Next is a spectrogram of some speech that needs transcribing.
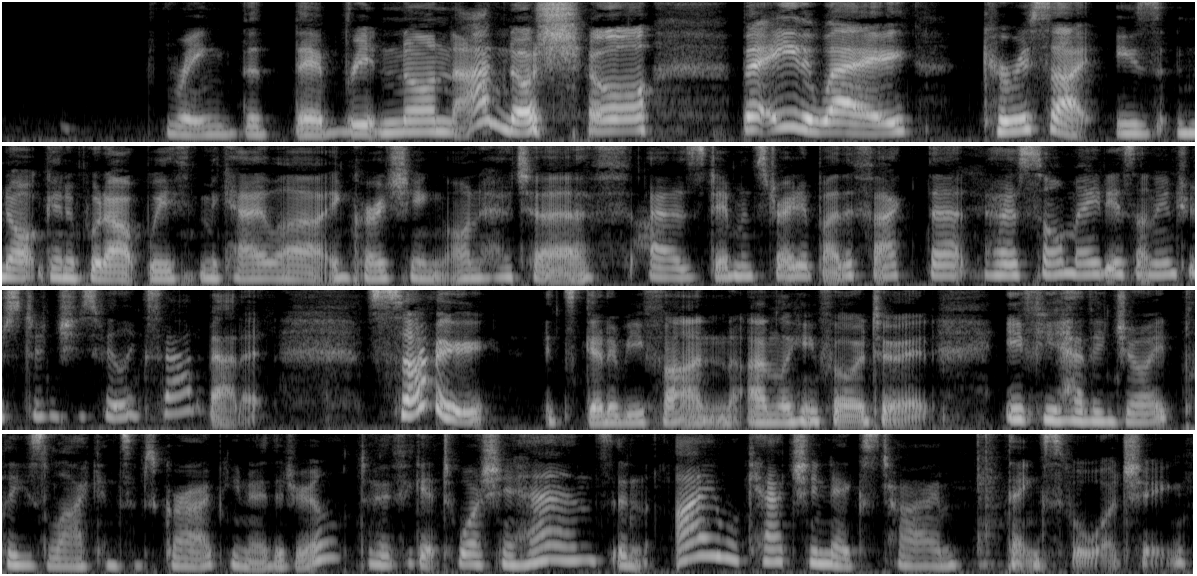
ring that they're written on. I'm not sure, but either way. Carissa is not going to put up with Makayla encroaching on her turf, as demonstrated by the fact that her soulmate is uninterested and she's feeling sad about it. So, it's going to be fun. I'm looking forward to it. If you have enjoyed, please like and subscribe. You know the drill. Don't forget to wash your hands, and I will catch you next time. Thanks for watching.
